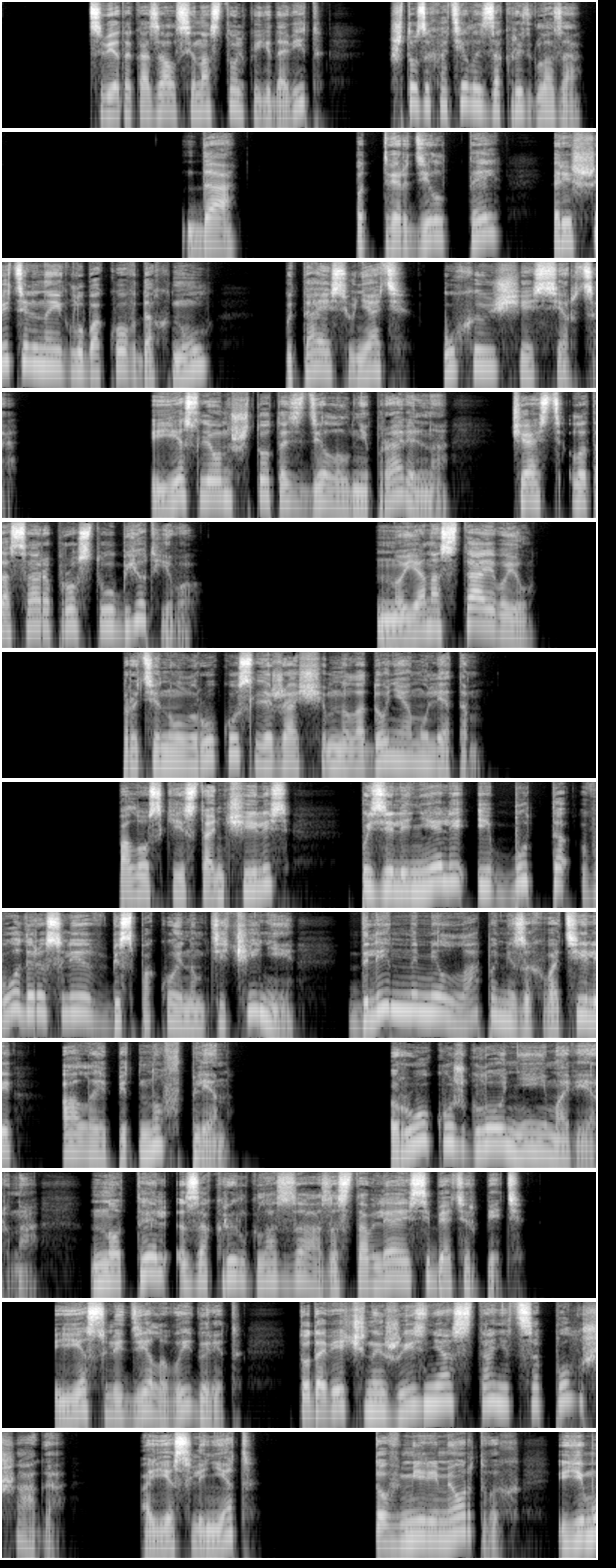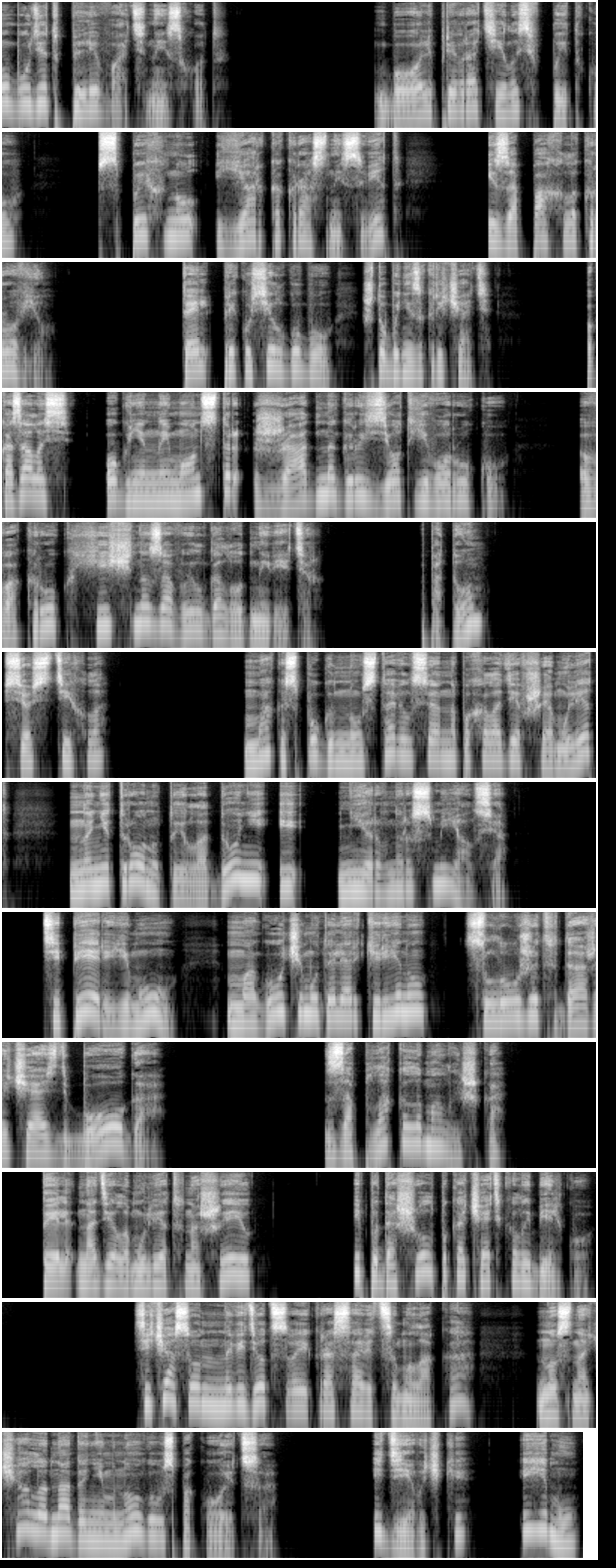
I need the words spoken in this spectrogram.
Цвет оказался настолько ядовит, что захотелось закрыть глаза. «Да», — подтвердил Тель, решительно и глубоко вдохнул, пытаясь унять ухающее сердце. Если он что-то сделал неправильно, часть Латасара просто убьет его. «Но я настаиваю», протянул руку с лежащим на ладони амулетом. Полоски истончились, позеленели и, будто водоросли в беспокойном течении, длинными лапами захватили алое пятно в плен. Руку жгло неимоверно, но Тель закрыл глаза, заставляя себя терпеть. Если дело выгорит, то до вечной жизни останется полшага, а если нет, то в мире мертвых ему будет плевать на исход. Боль превратилась в пытку, вспыхнул ярко-красный свет и запахло кровью. Тель прикусил губу, чтобы не закричать. Показалось, огненный монстр жадно грызет его руку. Вокруг хищно завыл голодный ветер. А потом все стихло. Маг испуганно уставился на похолодевший амулет, на нетронутые ладони и нервно рассмеялся. Теперь ему, могучему Теляркирину, служит даже часть Бога. Заплакала малышка. Тель надел амулет на шею и подошел покачать колыбельку. Сейчас он наведет своей красавице молока, но сначала надо немного успокоиться. И девочке, и ему.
